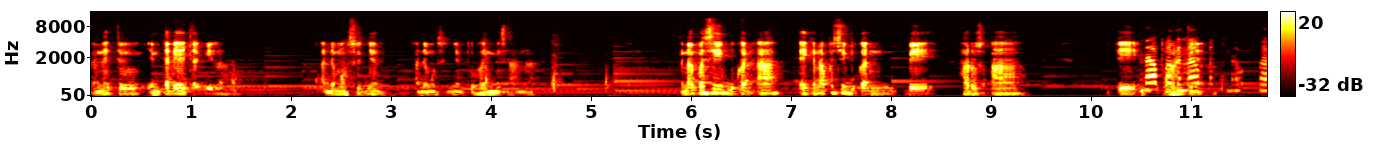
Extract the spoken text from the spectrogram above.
Karena itu yang tadi Ajak bilang ada maksudnya ada maksudnya Tuhan di sana. Kenapa sih bukan A? Eh kenapa sih bukan B harus A? Berarti kenapa Tuhan kenapa punya- kenapa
